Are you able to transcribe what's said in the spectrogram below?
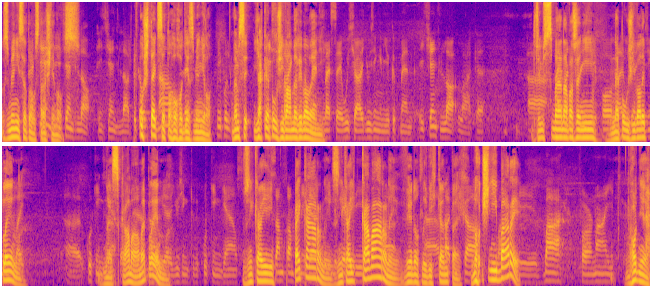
Změní se toho strašně moc. Už teď se toho hodně změnilo. Vem si, jaké používáme vybavení. Dřív jsme na vaření nepoužívali plyn. Dneska máme plyn. Vznikají pekárny, vznikají kavárny v jednotlivých kempech, noční bary. Hodně.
